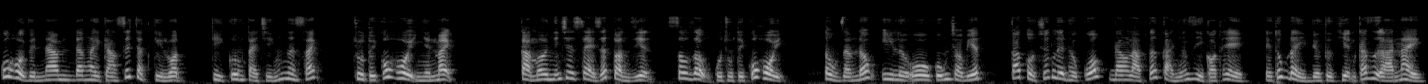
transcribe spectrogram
Quốc hội Việt Nam đang ngày càng siết chặt kỷ luật, kỷ cương tài chính ngân sách. Chủ tịch Quốc hội nhấn mạnh, cảm ơn những chia sẻ rất toàn diện, sâu rộng của Chủ tịch Quốc hội. Tổng Giám đốc ILO cũng cho biết, các tổ chức Liên Hợp Quốc đang làm tất cả những gì có thể để thúc đẩy việc thực hiện các dự án này.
